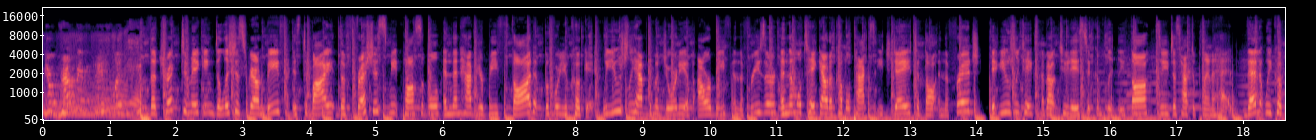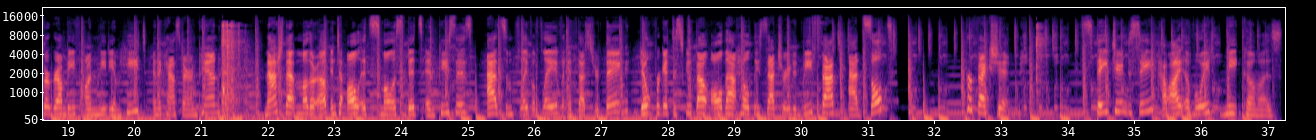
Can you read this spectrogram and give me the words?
Your ground beef tastes like The trick to making delicious ground beef is to buy the freshest meat possible and then have your beef thawed before you cook it. We usually have the majority of our beef in the freezer and then we'll take out a couple packs each day to thaw in the fridge. It usually takes about two days to completely thaw, so you just have to plan ahead. Then we cook our ground beef on medium heat in a cast iron pan. Mash that mother up into all its smallest bits and pieces. Add some Flava Flav if that's your thing. Don't forget to scoop out all that healthy saturated beef fat. Add salt. Perfection. Stay tuned to see how I avoid meat comas.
